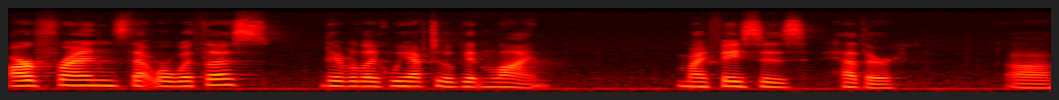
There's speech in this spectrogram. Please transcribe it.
Our friends that were with us, they were like, "We have to go get in line." My face is Heather. Uh,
